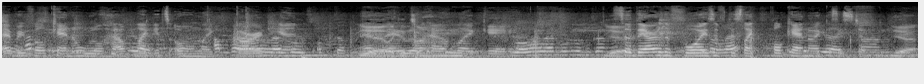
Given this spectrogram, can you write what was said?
every volcano will have like its own like guardian, and Yeah, like they will have like a. Yeah. So they are the voice of this like volcano ecosystem. Yeah.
